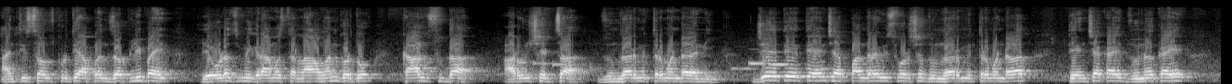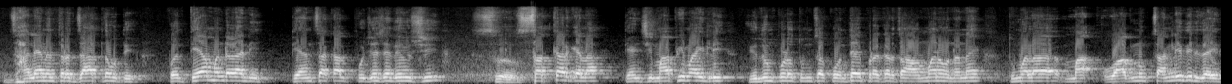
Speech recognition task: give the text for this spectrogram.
आणि ती संस्कृती आपण जपली पाहिजे. एवढंच मी ग्रामस्थांना आव्हान करतो. कालसुद्धा अरुण शेठचा झुंजार मित्रमंडळांनी जे ते त्यांच्या पंधरा वीस वर्ष झुंजार मित्रमंडळात त्यांच्या काही जुनं काही झाल्यानंतर जात नव्हते. पण त्या मंडळाने त्यांचा काल पूजेच्या दिवशी स- सत्कार केला. त्यांची माफी मागितली. इथून पुढं तुमचा कोणत्याही प्रकारचा अवमान होणार नाही. तुम्हाला मा वागणूक चांगली दिली जाईल.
